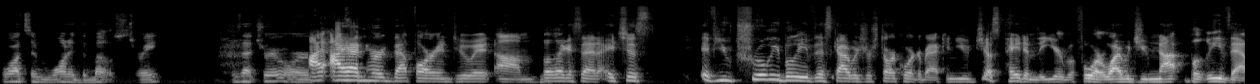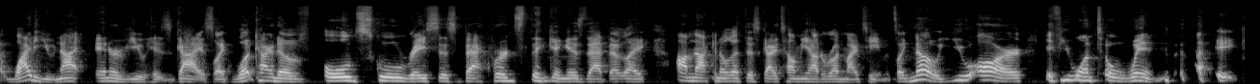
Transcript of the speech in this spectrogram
Watson wanted the most, right? Is that true? Or I, I hadn't heard that far into it. Um, but like I said, it's just if you truly believe this guy was your star quarterback and you just paid him the year before, why would you not believe that? Why do you not interview his guys? Like, what kind of old school racist backwards thinking is that? That like, I'm not going to let this guy tell me how to run my team. It's like, no, you are if you want to win. like,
